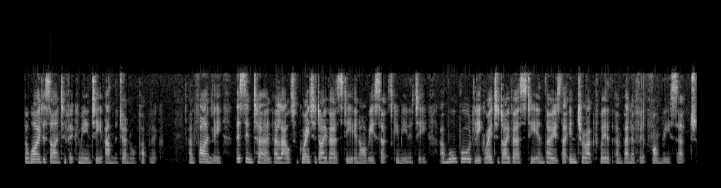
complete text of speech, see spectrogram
the wider scientific community and the general public. And finally, this in turn allows for greater diversity in our research community and more broadly greater diversity in those that interact with and benefit from research.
